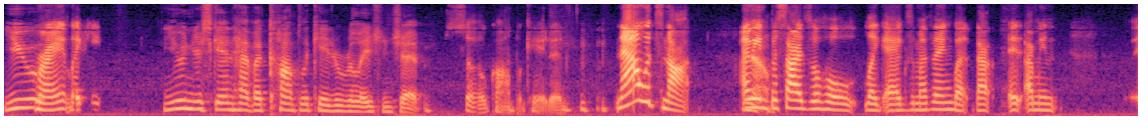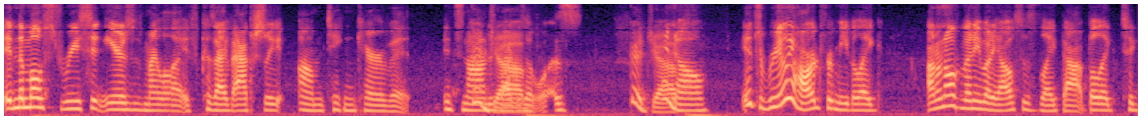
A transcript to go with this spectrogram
You right? Like you and your skin have a complicated relationship. so complicated. now it's not. I No. mean, besides the whole like eczema thing, but that it, I mean, in the most recent years of my life, because I've actually um taken care of it. It's not Good as bad as it was. Good job. You know, it's really hard for me to like. I don't know if anybody else is like that, but like to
